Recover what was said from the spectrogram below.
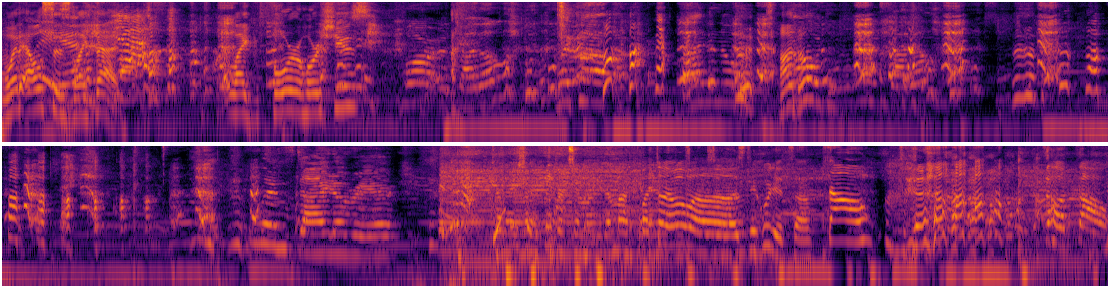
What else is like that? Yes. Like four horseshoes? For a tunnel. Like, uh, I don't know. Tunnel? Lynn's dying over here. Pa to je ova snjeguljica. So, Cao, cao.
